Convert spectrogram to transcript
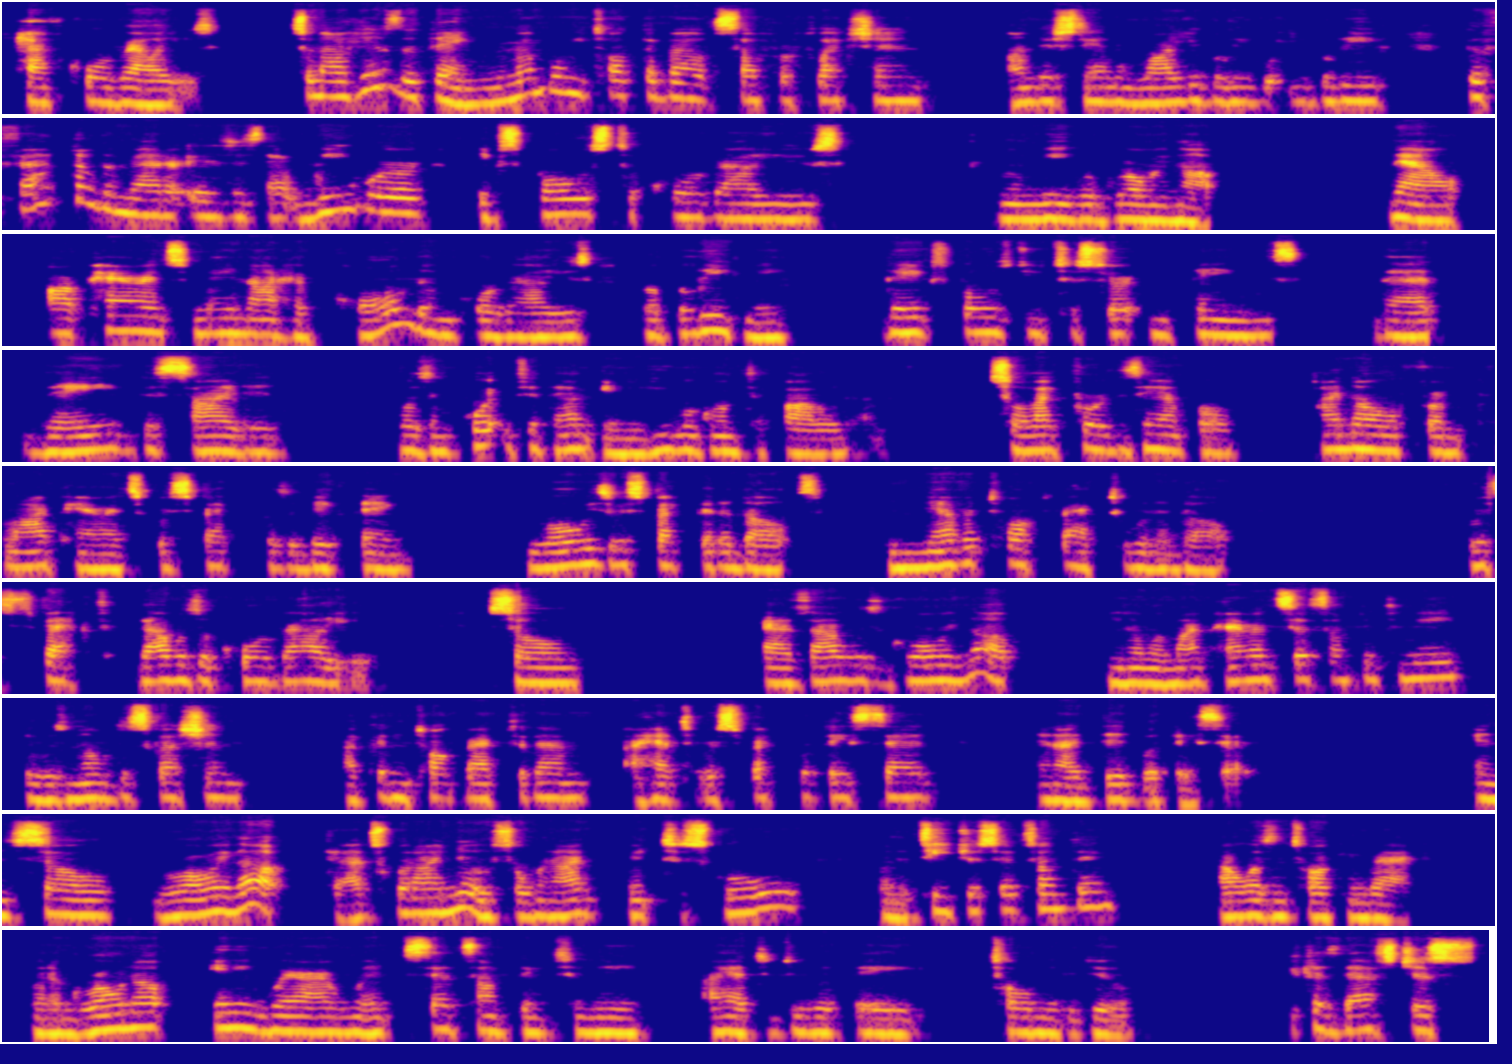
have core values. So now here's the thing. Remember we talked about self-reflection, understanding why you believe what you believe. The fact of the matter is is that we were exposed to core values when we were growing up. Now, our parents may not have called them core values, but believe me, they exposed you to certain things that they decided was important to them and you were going to follow them. So, like, for example, I know from, my parents, respect was a big thing. You always respected adults. You never talked back to an adult. Respect, that was a core value. So, as I was growing up, you know, when my parents said something to me, there was no discussion. I couldn't talk back to them. I had to respect what they said, and I did what they said. And so, growing up, that's what I knew. So, when I went to school, when a teacher said something, I wasn't talking back. When a grown up, anywhere I went, said something to me, I had to do what they told me to do because that's just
